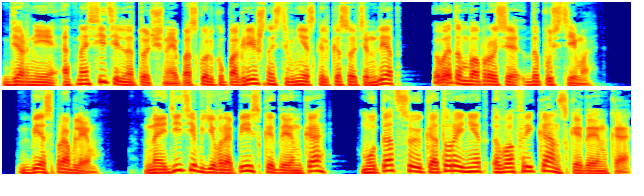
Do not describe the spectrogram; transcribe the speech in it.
вернее, относительно точное, поскольку погрешность в несколько сотен лет в этом вопросе допустима. Без проблем. Найдите в европейской ДНК мутацию которой нет в африканской ДНК,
